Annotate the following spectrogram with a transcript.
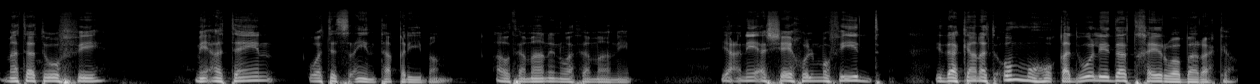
متى توفي؟ مئتين وتسعين تقريبا أو ثمان وثمانين. يعني الشيخ المفيد إذا كانت أمه قد ولدت خير وبركة.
